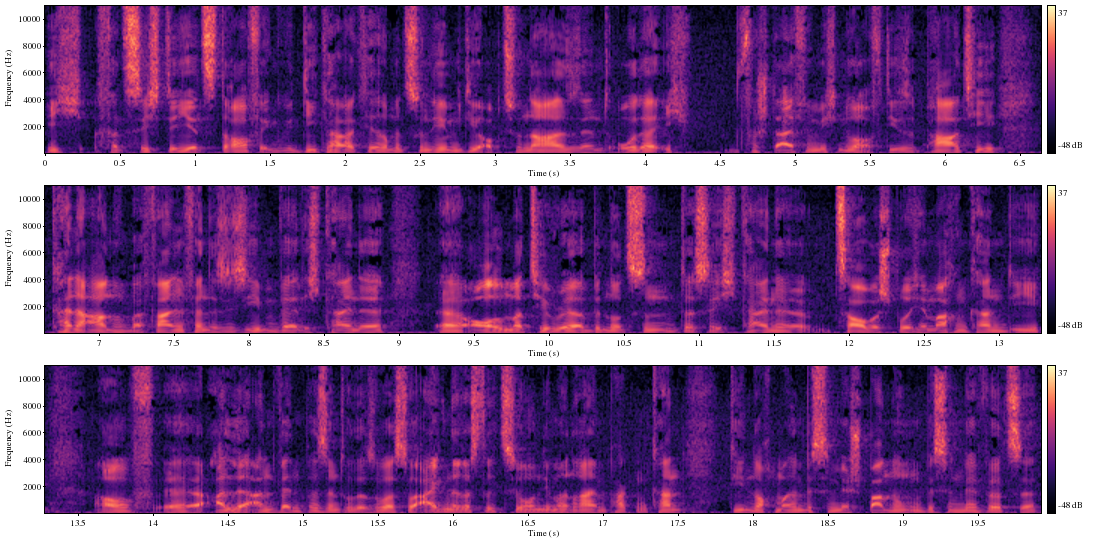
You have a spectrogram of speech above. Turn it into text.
ich verzichte jetzt darauf, irgendwie die Charaktere mitzunehmen, die optional sind, oder ich versteife mich nur auf diese Party. Keine Ahnung, bei Final Fantasy VII werde ich keine äh, All-Material benutzen, dass ich keine Zaubersprüche machen kann, die auf äh, alle anwendbar sind oder sowas. So eigene Restriktionen, die man reinpacken kann, die nochmal ein bisschen mehr Spannung, ein bisschen mehr Würze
